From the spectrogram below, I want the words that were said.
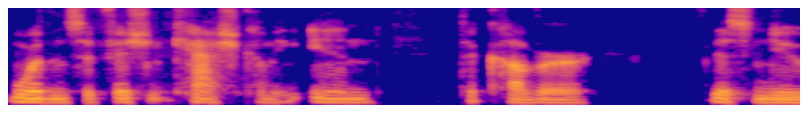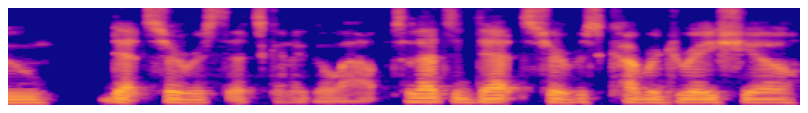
more than sufficient cash coming in to cover this new debt service that's going to go out. So that's a debt service coverage ratio,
